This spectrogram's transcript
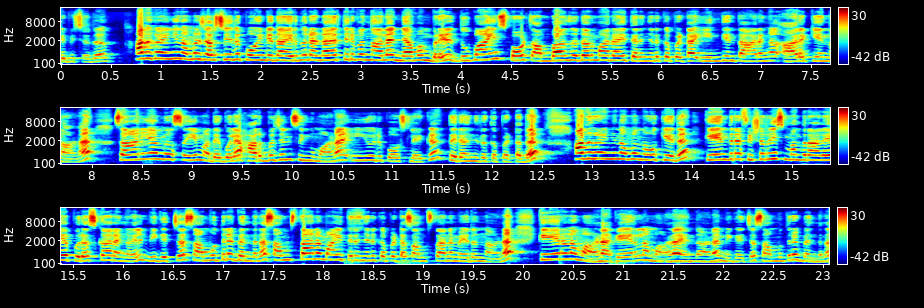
ലഭിച്ചത്. അത് കഴിഞ്ഞ് നമ്മൾ ചർച്ച ചെയ്ത പോയിന്റ് ഇതായിരുന്നു. രണ്ടായിരത്തി ഇരുപത്തിനാല് നവംബറിൽ ദുബായ് സ്പോർട്സ് അംബാസഡർമാരായി തിരഞ്ഞെടുക്കപ്പെട്ട ഇന്ത്യൻ താരങ്ങൾ ആരൊക്കെയെന്നാണ് സാനിയ മിർസയും അതേപോലെ ഹർഭജൻ സിംഗുമാണ് ഈ ഒരു പോസ്റ്റിലേക്ക് തിരഞ്ഞെടുക്കപ്പെട്ടത്. അത് കഴിഞ്ഞ് നമ്മൾ നോക്കിയത് കേന്ദ്ര ഫിഷറീസ് മന്ത്രാലയ പുരസ്കാരങ്ങളിൽ മികച്ച സമുദ്രബന്ധന സംസ്ഥാനമായി തിരഞ്ഞെടുക്കപ്പെട്ട സംസ്ഥാനം ഏതെന്നാണ് കേരളമാണ്. കേരളമാണ് എന്താണ് മികച്ച സമുദ്രബന്ധന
